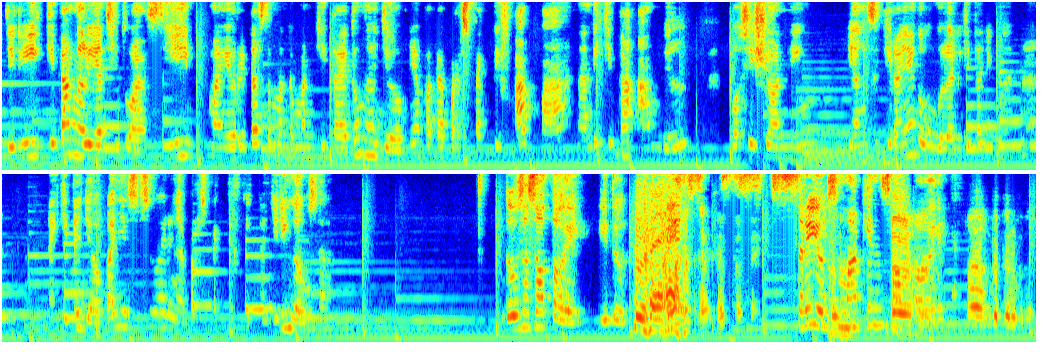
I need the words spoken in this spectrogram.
Jadi kita ngelihat situasi mayoritas teman-teman kita itu ngejawabnya pakai perspektif apa nanti kita ambil positioning yang sekiranya keunggulan kita di mana nah kita jawab aja sesuai dengan perspektif kita. Jadi nggak usah nggak usah sotoy gitu. Serius semakin sotoy. nah, betul betul.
